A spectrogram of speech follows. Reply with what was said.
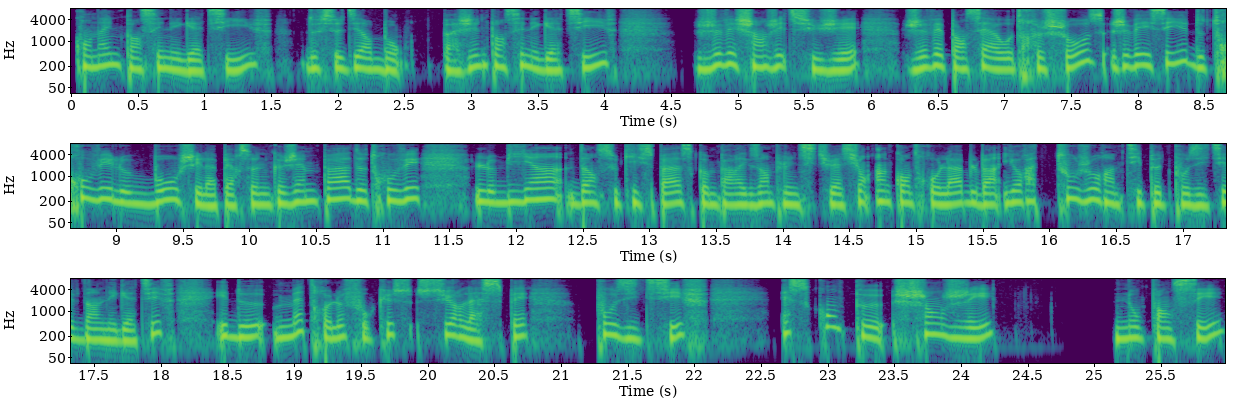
qu'on a une pensée négative, de se dire, bon, j'ai une pensée négative, je vais changer de sujet, je vais penser à autre chose, je vais essayer de trouver le beau chez la personne que j'aime pas, de trouver le bien dans ce qui se passe, comme par exemple une situation incontrôlable, ben, il y aura toujours un petit peu de positif dans le négatif et de mettre le focus sur l'aspect positif. Est-ce qu'on peut changer nos pensées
